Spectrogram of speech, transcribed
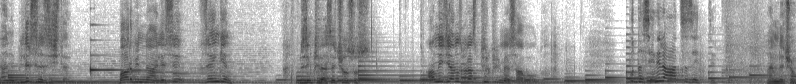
Yani bilirsiniz işte. Barbie'nin ailesi zengin. Bizimkilerse çulsuz. Anlayacağınız biraz Türk filmi hesabı oldu. Bu da seni rahatsız etti. Hem de çok.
